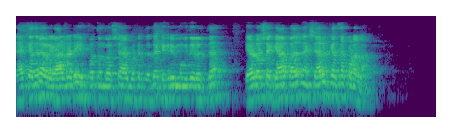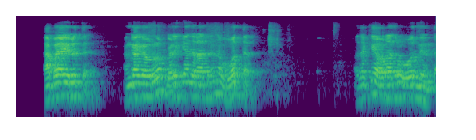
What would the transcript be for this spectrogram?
ಯಾಕೆಂದ್ರೆ ಅವ್ರಿಗೆ ಆಲ್ರೆಡಿ ಇಪ್ಪತ್ತೊಂದು ವರ್ಷ ಆಗ್ಬಿಟ್ಟಿರ್ತದೆ ಡಿಗ್ರಿ ಮುಗಿದಿರುತ್ತೆ. ಎರಡು ವರ್ಷ ಗ್ಯಾಪ್ ಆದ್ರೆ ನೆಕ್ಸ್ಟ್ ಯಾರು ಕೆಲಸ ಕೊಡಲ್ಲ. ಆ ಭಯ ಇರುತ್ತೆ. ಹಂಗಾಗಿ ಅವರು ಬೆಳಿಗ್ಗೆಯಿಂದ ರಾತ್ರಿನ ಓದ್ತಾರೆ. ಅದಕ್ಕೆ ಅವರಾದ್ರೂ ಓದ್ಲಿ ಅಂತ.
